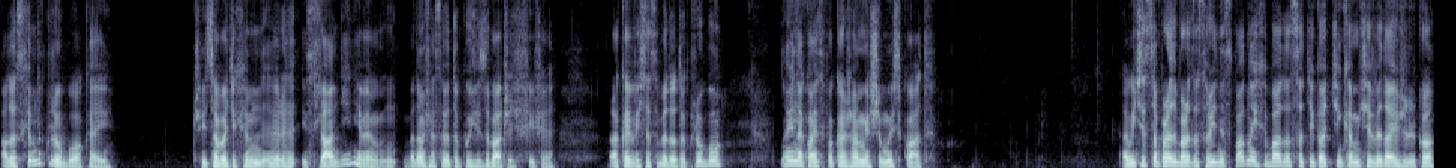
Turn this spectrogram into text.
A to jest hymn klubu, okej. Czyli co, będzie hymn y, Islandii? Nie wiem, będę musiał sobie to później zobaczyć w FIFA. Ale okej, wyślę sobie do, do klubu. No i na koniec pokażę wam jeszcze mój skład. A widzicie, jest naprawdę bardzo solidny skład, no i chyba od ostatniego odcinka mi się wydaje, że tylko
